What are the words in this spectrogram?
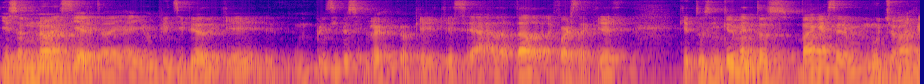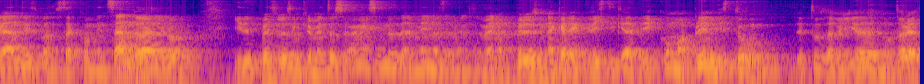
Y eso no es cierto. Hay un principio, de que, un principio psicológico que, que se ha adaptado a la fuerza, que es que tus incrementos van a ser mucho más grandes cuando estás comenzando algo y después los incrementos se van haciendo de a menos, de a menos, de a menos. Pero es una característica de cómo aprendes tú, de tus habilidades motoras.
